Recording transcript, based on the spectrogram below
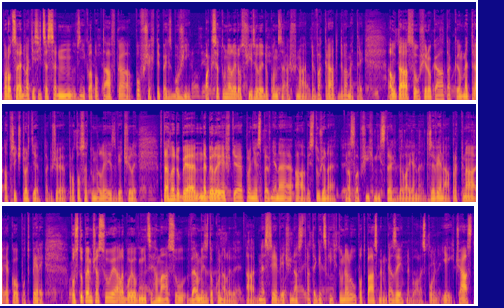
Po roce 2007 vznikla poptávka po všech typech zboží. Pak se tunely rozšířily dokonce až na 2x2 metry. Auta jsou široká tak metr a tři čtvrtě, takže proto se tunely zvětšily. V téhle době nebyly ještě plně spevněné a vystužené. Na slabších místech byla jen dřevěná prkna jako podpěry. Postupem času je ale bojovníci Hamásu velmi zdokonalili a dnes je většina strategických tunelů pod pásmem Gazy, nebo alespoň jejich část,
